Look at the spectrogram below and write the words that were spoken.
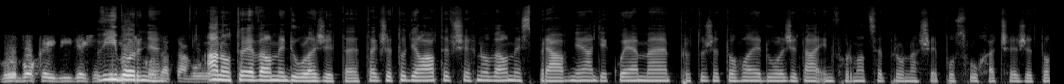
hluboký výdech, že se mi Výborně. břicho zatahuje. Ano, to je velmi důležité. Takže to děláte všechno velmi správně a děkujeme, protože tohle je důležitá informace pro naše posluchače, že to,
